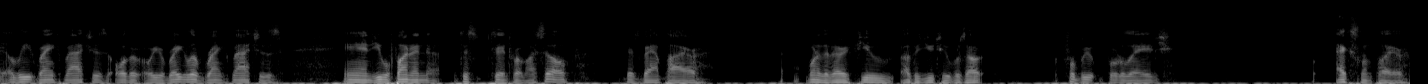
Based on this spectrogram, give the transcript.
elite rank matches or the, or your regular rank matches, and you will find an just to interrupt myself. There's Vampire, one of the very few other YouTubers out for Brutal Age. Excellent player.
